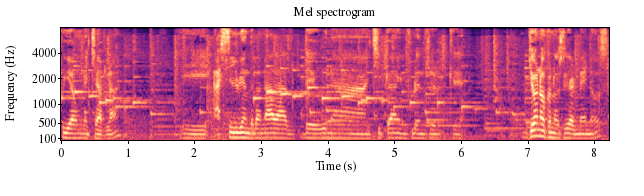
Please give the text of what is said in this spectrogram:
fui a una charla y así bien de la nada de una chica influencer que yo no conocía al menos,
